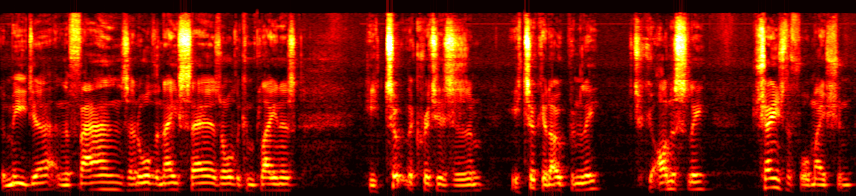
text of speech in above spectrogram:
the media and the fans and all the naysayers and all the complainers. He took the criticism, he took it openly, he took it honestly, changed the formation,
